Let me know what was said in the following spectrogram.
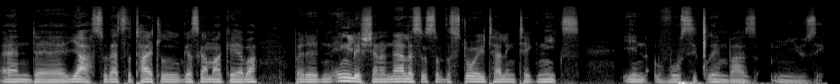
And uh, yeah, so that's the title, Gaskamakeba. But in English, an analysis of the storytelling techniques in Vusi Ximba's music.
